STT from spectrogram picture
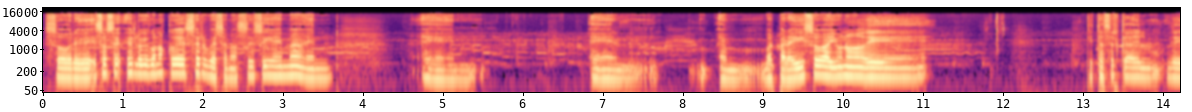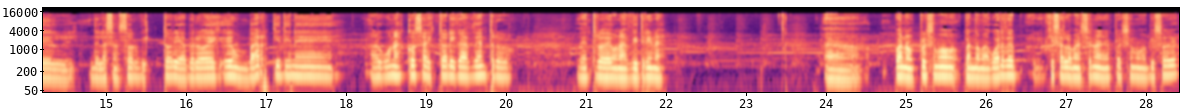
sobre eso es lo que conozco de cerveza. No sé si hay más en, en, en, en Valparaíso. Hay uno de que está cerca del, del, del ascensor Victoria, pero es, un bar que tiene algunas cosas históricas dentro dentro de unas vitrinas. Ah, bueno, el próximo, cuando me acuerde, quizás lo menciono en el próximo episodio.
